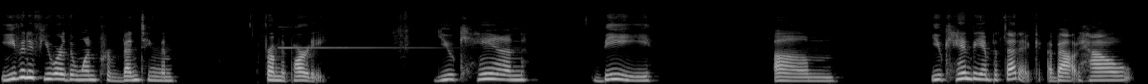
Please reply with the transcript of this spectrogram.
even if you are the one preventing them from the party, you can be um you can be empathetic about how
